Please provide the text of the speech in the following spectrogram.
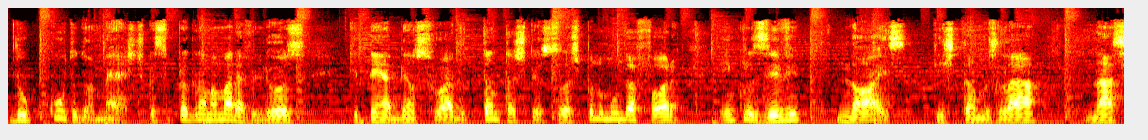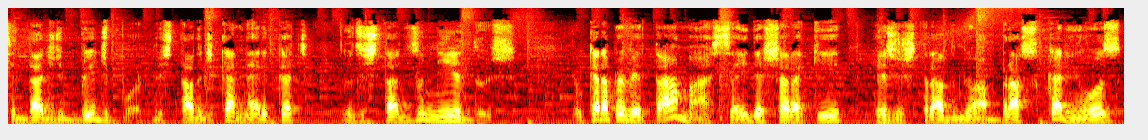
do Culto Doméstico, esse programa maravilhoso que tem abençoado tantas pessoas pelo mundo afora, inclusive nós que estamos lá na cidade de Bridgeport, no estado de Connecticut, nos Estados Unidos. Eu quero aproveitar, Márcia, e deixar aqui registrado meu abraço carinhoso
